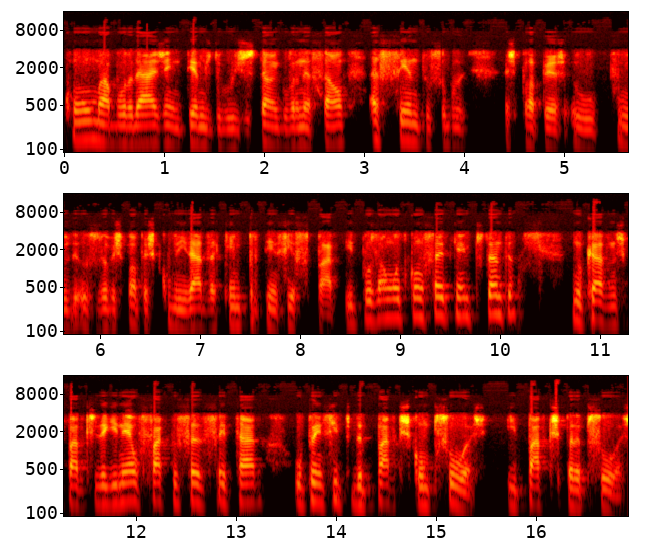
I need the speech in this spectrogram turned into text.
com uma abordagem em termos de gestão e governação assente sobre as próprias, o, sobre as próprias comunidades a quem pertencia esse parque. E depois há um outro conceito que é importante, no caso nos parques da Guiné, é o facto de se aceitar o princípio de parques com pessoas e parques para pessoas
